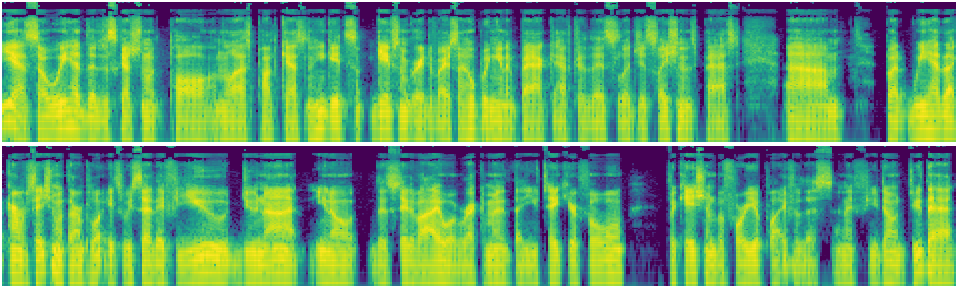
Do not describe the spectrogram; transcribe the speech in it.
Yeah, so we had the discussion with Paul on the last podcast, and he gave some, gave some great advice. I hope we can get it back after this legislation is passed. Um, but we had that conversation with our employees. We said if you do not, you know, the state of Iowa recommended that you take your full vacation before you apply for this. And if you don't do that,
